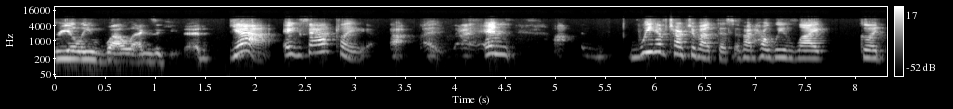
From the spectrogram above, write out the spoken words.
really well executed. Yeah, exactly. And uh, we have talked about this about how we like good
